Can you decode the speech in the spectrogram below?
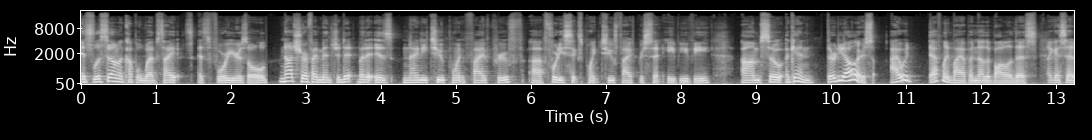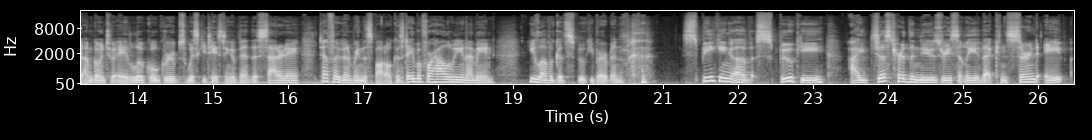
It's listed on a couple websites as four years old. Not sure if I mentioned it, but it is 92.5 proof, uh, 46.25% ABV. Um, so again, $30. I would definitely buy up another bottle of this. Like I said, I'm going to a local group's whiskey tasting event this Saturday. Definitely going to bring this bottle because day before Halloween, I mean, you love a good spooky bourbon. Speaking of spooky, I just heard the news recently that Concerned Ape,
